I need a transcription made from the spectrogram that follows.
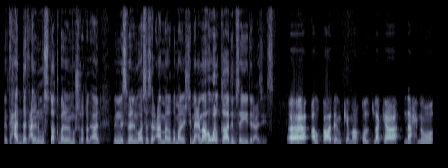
نتحدث عن المستقبل المشرق الآن بالنسبة للمؤسسة العامة للضمان الاجتماعي ما هو القادم سيدي العزيز؟ آه القادم كما قلت لك نحن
